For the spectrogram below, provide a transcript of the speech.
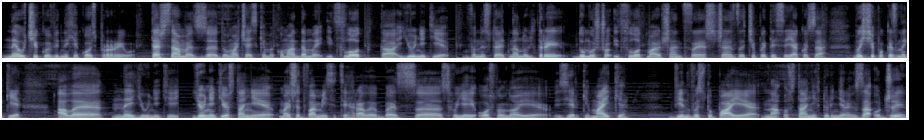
не очікую від них якогось прориву. Те ж саме з двома чеськими командами Іцлот та Unity. Вони стоять на 0-3. Думаю, що Іцлот мають шанси ще зачепитися якось вищі показники, але не Unity. Unity останні майже два місяці грали без е, своєї основної зірки Майки. Він виступає на останніх турнірах за OG.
